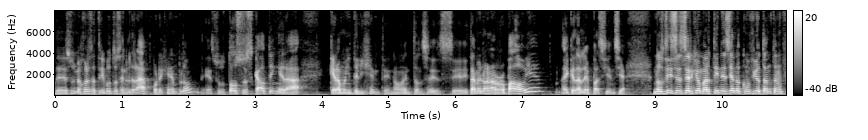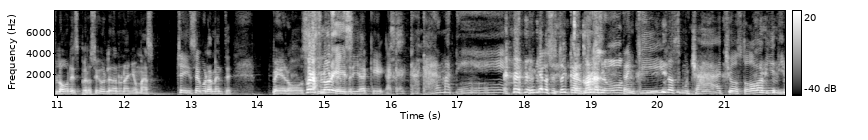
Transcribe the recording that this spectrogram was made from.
de sus mejores atributos en el draft, por ejemplo, su, todo su scouting era que era muy inteligente, ¿no? Entonces, eh, también lo han arropado bien. Hay que darle paciencia. Nos dice Sergio Martínez, ya no confío tanto en Flores, pero seguro le dan un año más. Sí, seguramente. Pero Fuera sí Flores. tendría que. Cálmate. Yo ya los estoy calmando. Tranquilos, muchachos. Todo va bien. Y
